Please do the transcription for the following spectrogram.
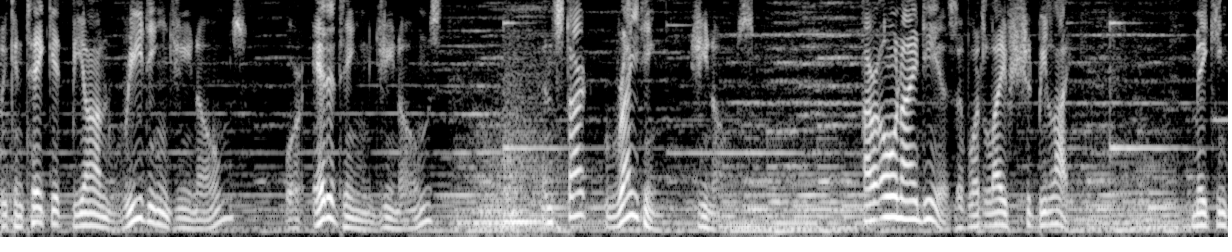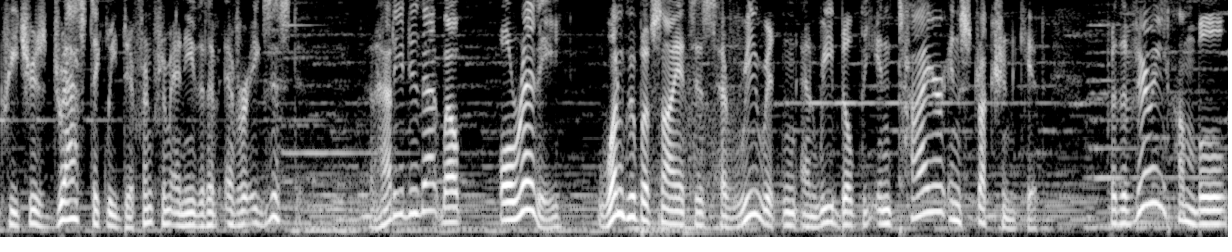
We can take it beyond reading genomes or editing genomes and start writing genomes. Our own ideas of what life should be like, making creatures drastically different from any that have ever existed. And how do you do that? Well, already, one group of scientists have rewritten and rebuilt the entire instruction kit for the very humble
